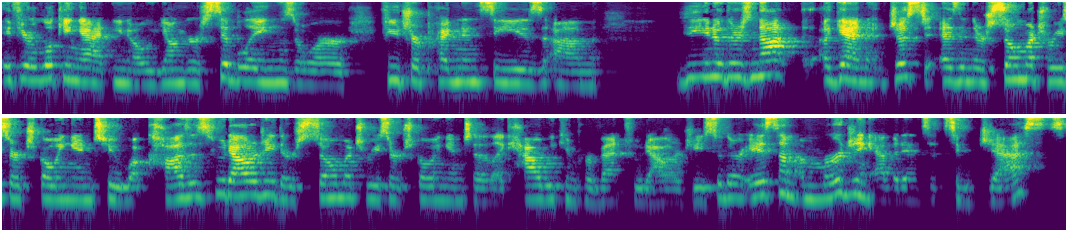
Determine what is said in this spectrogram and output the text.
if you're looking at you know younger siblings or future pregnancies um, the, you know there's not again just as in there's so much research going into what causes food allergy there's so much research going into like how we can prevent food allergy. So there is some emerging evidence that suggests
